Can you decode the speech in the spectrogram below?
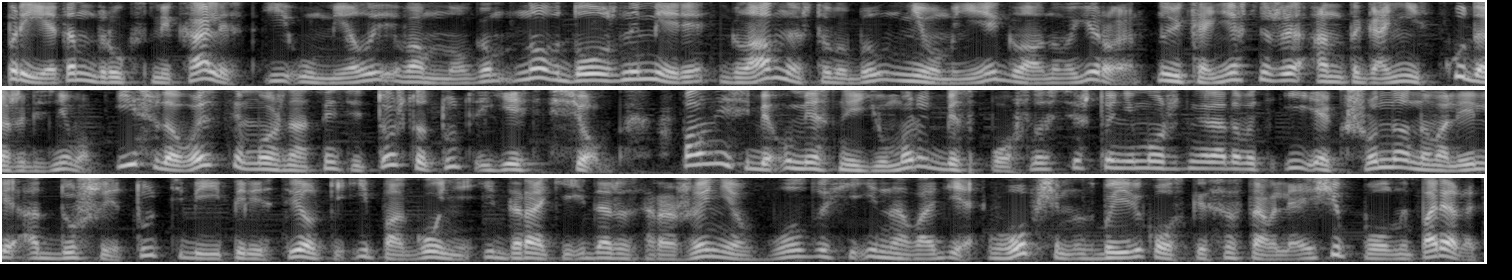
при этом друг смекалист и умелый во многом, но в должной мере. Главное, чтобы был не умнее главного героя. Ну и, конечно же, антагонист, куда же без него. И с удовольствием можно отметить то, что тут есть все. Вполне себе уместный юмор, без пошлости, что не может не радовать, и экшона навалили от души. Тут тебе и перестрелки, и погони, и драки, и даже сражения в воздухе и на воде. В общем, с боевиковской составляющей полный порядок.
